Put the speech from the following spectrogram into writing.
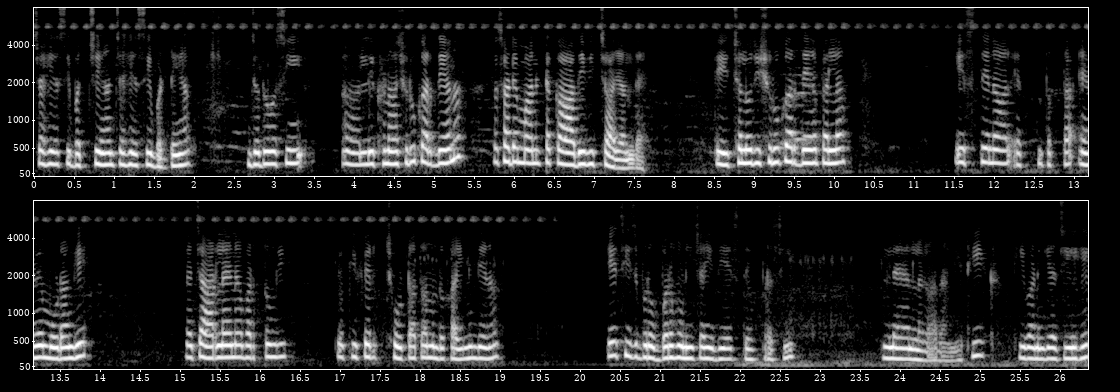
ਚਾਹੇ ਅਸੀਂ ਬੱਚੇ ਹਾਂ, ਚਾਹੇ ਅਸੀਂ ਵੱਡੇ ਹਾਂ। ਜਦੋਂ ਅਸੀਂ ਲਿਖਣਾ ਸ਼ੁਰੂ ਕਰਦੇ ਹਾਂ ਨਾ, ਤਾਂ ਸਾਡੇ ਮਨ ਟਿਕਾ ਦੇ ਵਿੱਚ ਆ ਜਾਂਦਾ ਹੈ। ਤੇ ਚਲੋ ਜੀ, ਸ਼ੁਰੂ ਕਰਦੇ ਹਾਂ ਪਹਿਲਾਂ। ਇਸ ਦੇ ਨਾਲ ਤੱਤਾ ਐਵੇਂ ਮੋੜਾਂਗੇ। ਮੈਂ ਚਾਰ ਲਾਈਨਾਂ ਵਰਤੂੰਗੀ, ਕਿਉਂਕਿ ਫਿਰ ਛੋਟਾ ਤੁਹਾਨੂੰ ਦਿਖਾਈ ਨਹੀਂ ਦੇਣਾ। ਇਹ ਚੀਜ਼ ਬਰੋਬਰ ਹੋਣੀ ਚਾਹੀਦੀ ਹੈ ਇਸ ਦੇ ਉੱਪਰ ਅਸੀਂ ਲਾਈਨ ਲਗਾ ਦਾਂਗੇ, ਠੀਕ? ਕੀ ਬਣ ਗਿਆ ਜੀ ਇਹ?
